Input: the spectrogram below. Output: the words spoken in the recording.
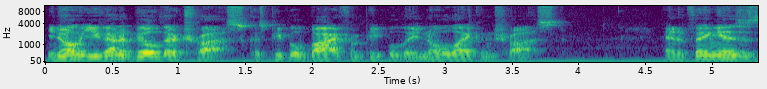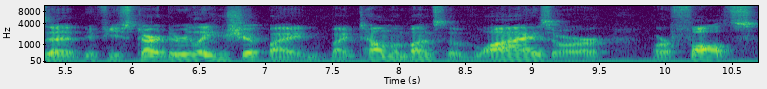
You know, you got to build their trust because people buy from people they know, like, and trust. And the thing is, is that if you start the relationship by by telling them a bunch of lies or or false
